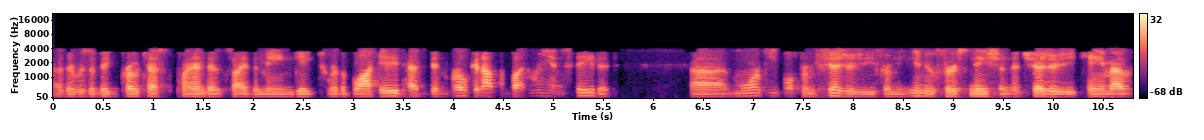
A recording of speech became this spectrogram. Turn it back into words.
uh, there was a big protest planned outside the main gate where the blockade had been broken up but reinstated. Uh, more people from Sheshatshiu, from the Innu First Nation and Sheshatshiu, came out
